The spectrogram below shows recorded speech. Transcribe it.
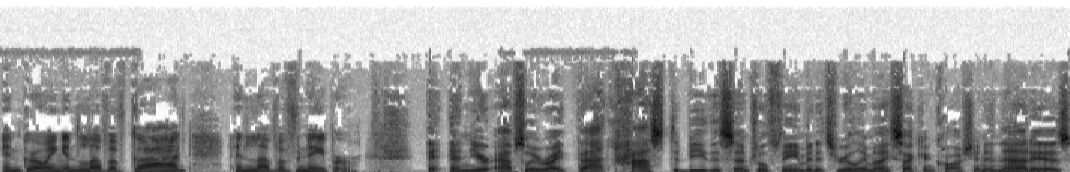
and growing in love of God and love of neighbor. And you're absolutely right. That has to be the central theme. And it's really my second caution. And that is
